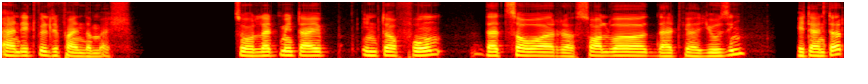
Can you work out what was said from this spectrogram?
and it will refine the mesh. So let me type interfoam that's our solver that we are using hit enter.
